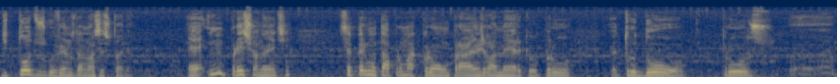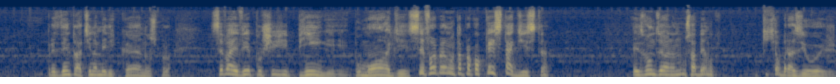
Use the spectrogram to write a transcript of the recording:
de todos os governos da nossa história. É impressionante. Você perguntar para o Macron, para Angela Merkel, para o eh, Trudeau, para os uh, presidentes latino-americanos, pro você vai ver pro Xi Jinping, pro Modi. Se você for perguntar para qualquer estadista, eles vão dizer: olha, não sabemos o que, é o Brasil hoje,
